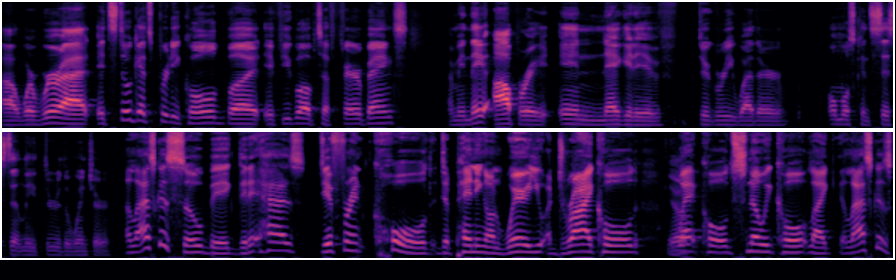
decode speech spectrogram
uh, where we're at, it still gets pretty cold, but if you go up to Fairbanks, I mean, they operate in negative degree weather almost consistently through the winter. Alaska's so big that it has different cold depending on where you a dry cold, Yep. wet cold, snowy cold. Like Alaska's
